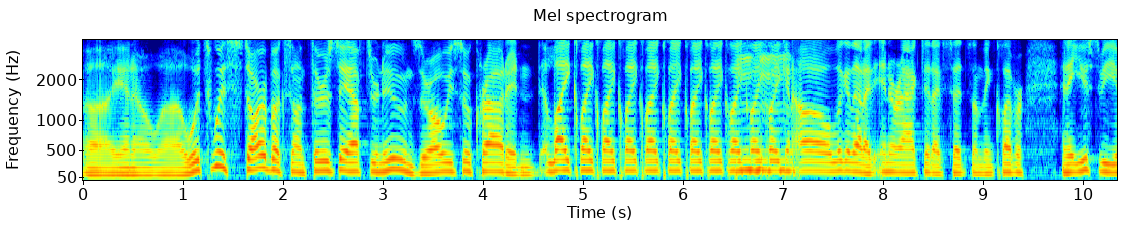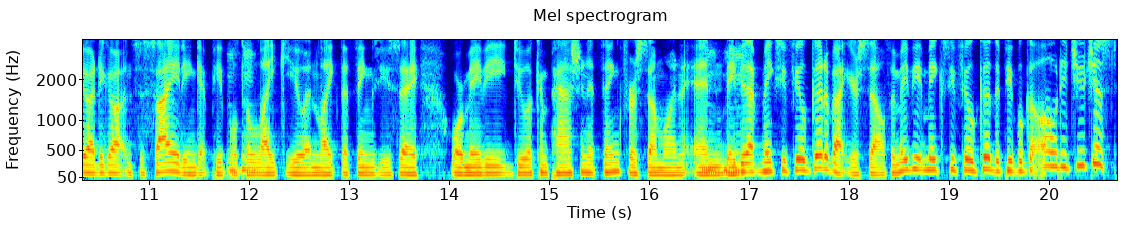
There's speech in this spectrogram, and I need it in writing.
uh, you know, uh, what's with Starbucks on Thursday afternoons? They're always so crowded. And like, like, like, like, like, like, like, like, like, like, like, and oh, look at that! I've interacted. I've said something clever. And it used to be you had to go out in society and get people to like you and like the things you say, or maybe do a compassionate thing for someone, and maybe that makes you feel good about yourself, and maybe it makes you feel good that people go, oh, did you just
